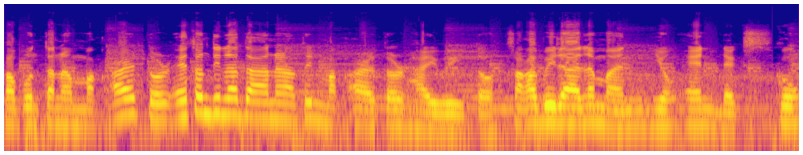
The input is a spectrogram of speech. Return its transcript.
papunta ng MacArthur. Etong dinadaanan natin, MacArthur Highway to. Sa kabila naman, yung NLEX, kung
